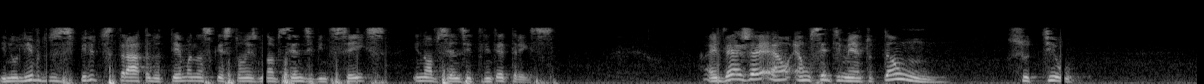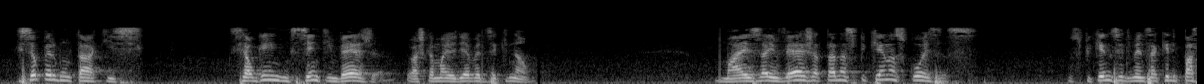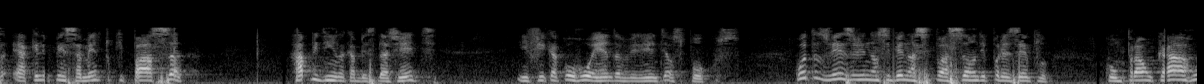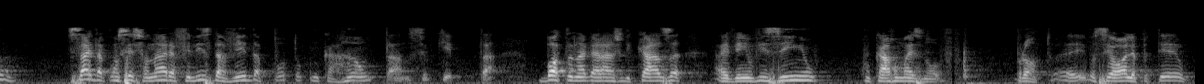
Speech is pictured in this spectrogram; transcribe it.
e no Livro dos Espíritos trata do tema nas questões 926 e 933. A inveja é, é um sentimento tão sutil que se eu perguntar aqui se alguém sente inveja, eu acho que a maioria vai dizer que não. Mas a inveja está nas pequenas coisas. Os pequenos sentimentos. É aquele, é aquele pensamento que passa rapidinho na cabeça da gente e fica corroendo a gente aos poucos. Quantas vezes a gente não se vê na situação de, por exemplo, comprar um carro, sai da concessionária feliz da vida, pô, tô com um carrão, tá, não sei o que, tá, bota na garagem de casa, aí vem o vizinho, com o carro mais novo. Pronto. Aí você olha para o teu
